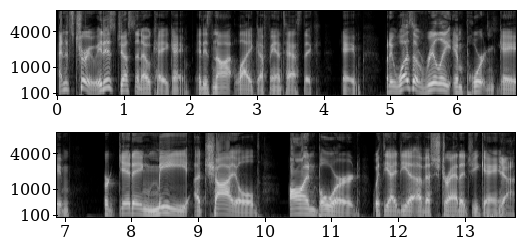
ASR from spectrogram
And it's true, it is just an okay game. It is not like a fantastic game, but it was a really important game for getting me, a child, on board with the idea of a strategy game. Yeah.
